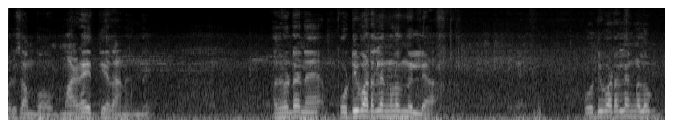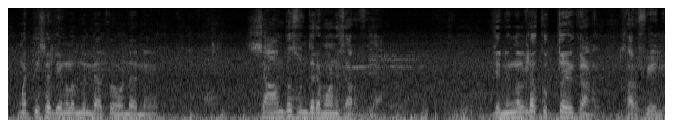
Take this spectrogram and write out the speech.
ഒരു സംഭവം മഴ എത്തിയതാണ് ഇന്ന്. അതുകൊണ്ട് തന്നെ പൊടിപടലങ്ങളൊന്നുമില്ല. പൊടിപടലങ്ങളും മറ്റ് ശല്യങ്ങളൊന്നും ഇല്ലാത്തതുകൊണ്ട് തന്നെ ശാന്തസുന്ദരമാണ് ഷർഫിയ. ജനങ്ങളുടെ കുത്തൊഴുക്കാണ് ഷർഫിയയിൽ.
